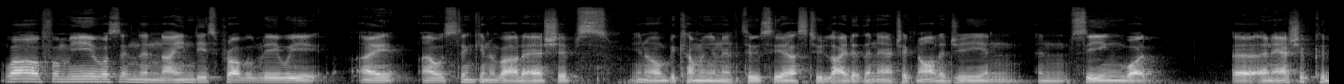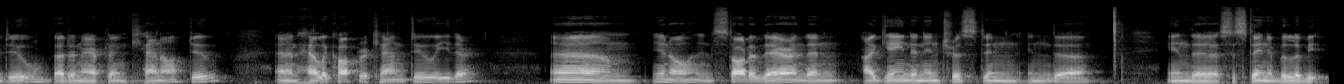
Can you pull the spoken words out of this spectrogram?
Well, for me, it was in the '90s. Probably we, I, I was thinking about airships. You know, becoming an enthusiast to lighter than air technology and and seeing what uh, an airship could do that an airplane cannot do, and a helicopter can't do either. Um, you know, and started there, and then I gained an interest in in the in the sustainability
